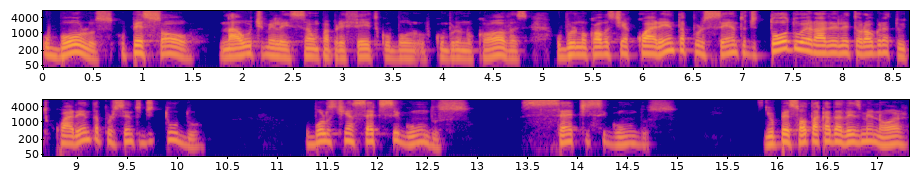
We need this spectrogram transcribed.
O Bolos, o PSOL, na última eleição para prefeito com o, Bruno Covas, o Bruno Covas tinha 40% de todo o horário eleitoral gratuito, 40% de tudo. O Boulos tinha sete segundos. Sete segundos. E o pessoal está cada vez menor.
